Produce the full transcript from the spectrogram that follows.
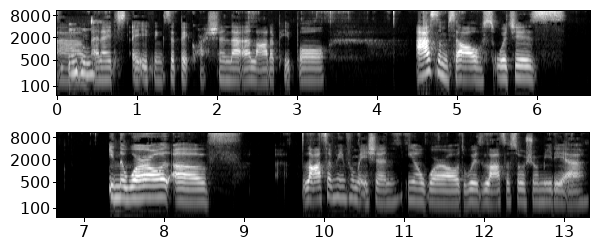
Um, mm-hmm. And I, I think it's a big question that a lot of people ask themselves, which is in the world of lots of information, in a world with lots of social media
